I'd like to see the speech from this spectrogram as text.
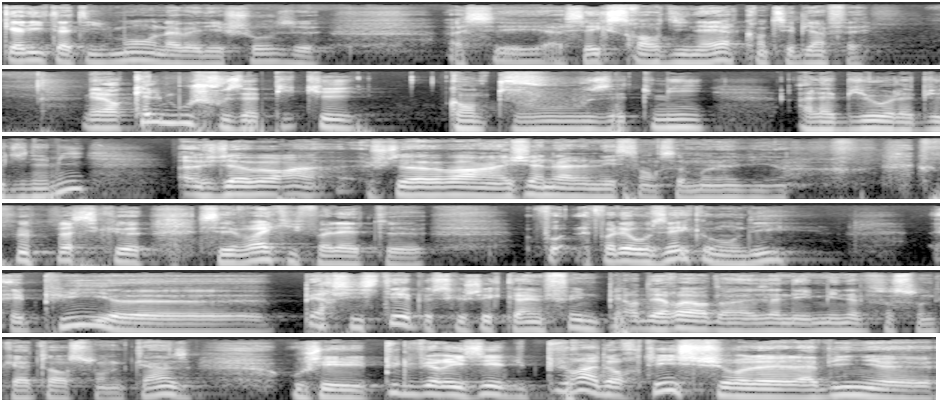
qualitativement, on avait des choses assez, assez extraordinaires quand c'est bien fait. Mais alors, quelle mouche vous a piqué quand vous êtes mis à la bio, à la biodynamie? Euh, je dois, avoir un, je dois avoir un gène à la naissance, à mon avis. Hein. parce que c'est vrai qu'il fallait être. Euh, il fallait oser, comme on dit et puis euh, persister, parce que j'ai quand même fait une paire d'erreurs dans les années 1974-75, où j'ai pulvérisé du purin d'ortie sur la, vigne, euh,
